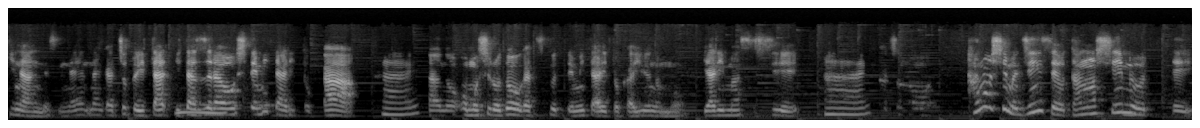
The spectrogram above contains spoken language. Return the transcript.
きなんですね。なんかちょっといたいたずらをしてみたりとか、はい。あの面白動画作ってみたりとかいうのもやりますしはい。その楽しむ人生を楽しむって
